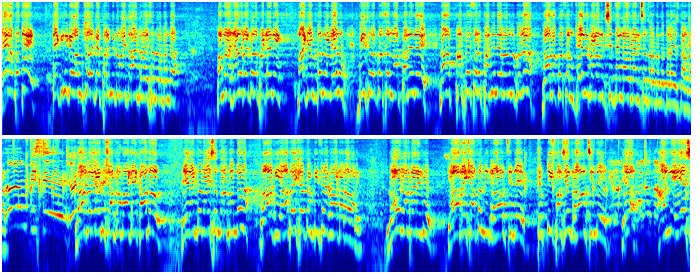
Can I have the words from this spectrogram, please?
లేకపోతే టెక్నికల్ అంశాలకే పరిమితం అవుతారా అంటున్న ఈ సందర్భంగా. మమ్మల్ని జైలు పెట్టలో పెట్టండి. మాకు ఇబ్బంది లేదు. బీసీల కోసం నా పనినే నా ప్రొఫెసర్ పనినే వదులుకున్నా వాళ్ళ కోసం జైలు పెట్టడానికి సిద్ధంగా ఉన్నాను సందర్భంగా తెలియజేస్తా ఉన్నాను నలభై రెండు శాతం వాటే కాదు. నేనంటున్న సందర్భంగా వాళ్ళకి యాభై శాతం బీసీలకు వాటా రావాలి. నో నలభై రెండు యాభై శాతం మీకు రావాల్సిందే. ఫిఫ్టీ పర్సెంట్ రావాల్సిందే. అన్ని ఏస్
